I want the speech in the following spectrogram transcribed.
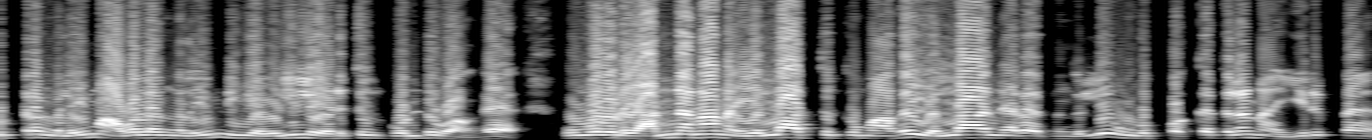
குற்றங்களையும் அவலங்களையும் நீங்க வெளியில எடுத்து கொண்டு வாங்க. உங்களுடைய அண்ணனா நான் எல்லாத்துக்குமாக எல்லா நேரத்துங்களையும் உங்க பக்கத்துல நான் இருப்பேன்.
